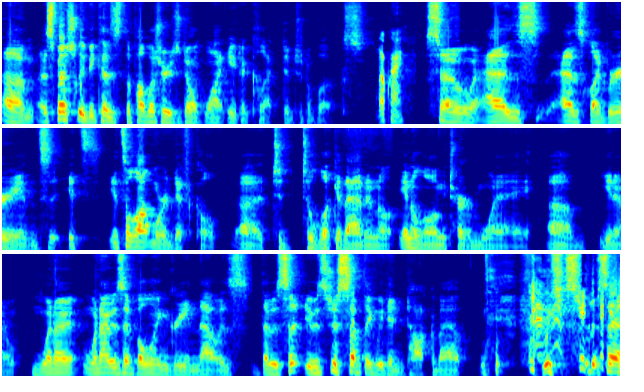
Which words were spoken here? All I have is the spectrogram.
um, especially because the publishers don't want you to collect digital books. Okay. so as as librarians it's it's a lot more difficult uh, to to look at that in a in a long term way. Um, you know when i when i was at bowling green that was that was it was just something we didn't talk about. We just sort of said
